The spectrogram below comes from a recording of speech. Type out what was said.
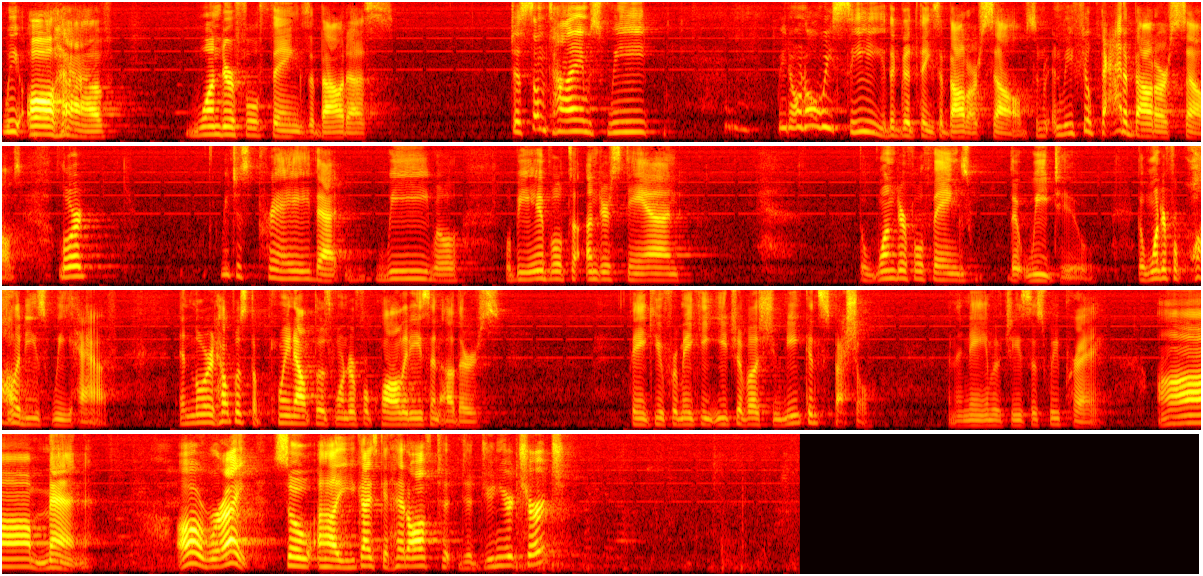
we all have wonderful things about us. Just sometimes we we don't always see the good things about ourselves and, and we feel bad about ourselves. Lord, we just pray that we will, will be able to understand the wonderful things that we do, the wonderful qualities we have. And Lord, help us to point out those wonderful qualities in others. Thank you for making each of us unique and special. In the name of Jesus, we pray. Amen. All right. So uh, you guys can head off to, to junior church.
